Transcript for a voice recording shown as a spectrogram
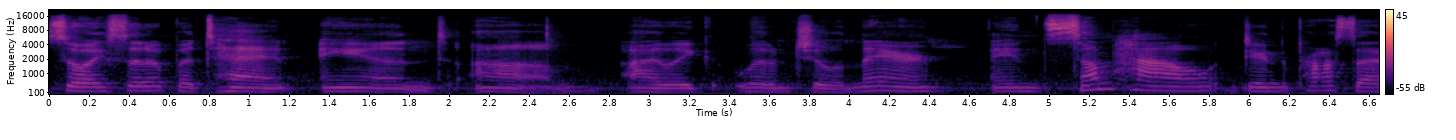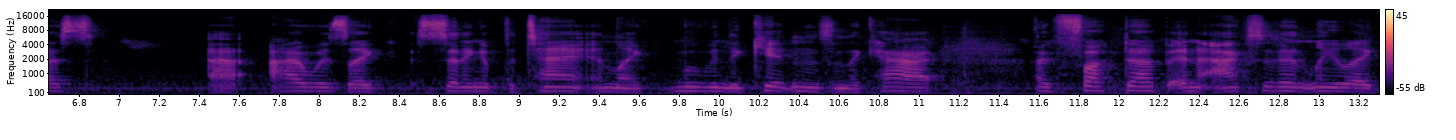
So I set up a tent and um, I like let him chill in there. And somehow during the process, I, I was like setting up the tent and like moving the kittens and the cat. I fucked up and accidentally like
